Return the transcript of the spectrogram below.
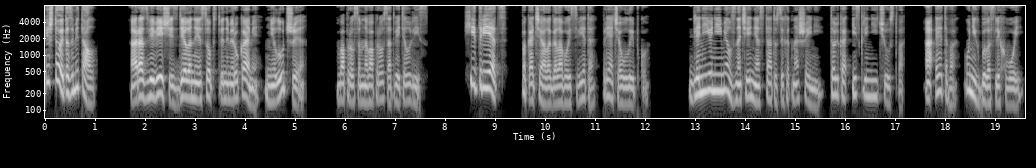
«И что это за металл?» «А разве вещи, сделанные собственными руками, не лучшие?» Вопросом на вопрос ответил Лис. «Хитрец!» – покачала головой Света, пряча улыбку. Для нее не имел значения статус их отношений, только искренние чувства. А этого у них было с лихвой.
